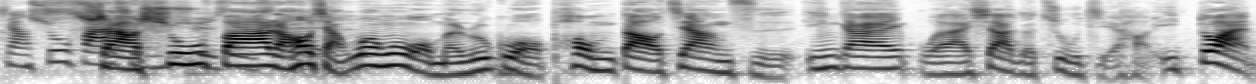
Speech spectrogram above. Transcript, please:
想抒发想抒发，然后想问问我们，如果碰到这样子，应该我来下个注解好，一段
